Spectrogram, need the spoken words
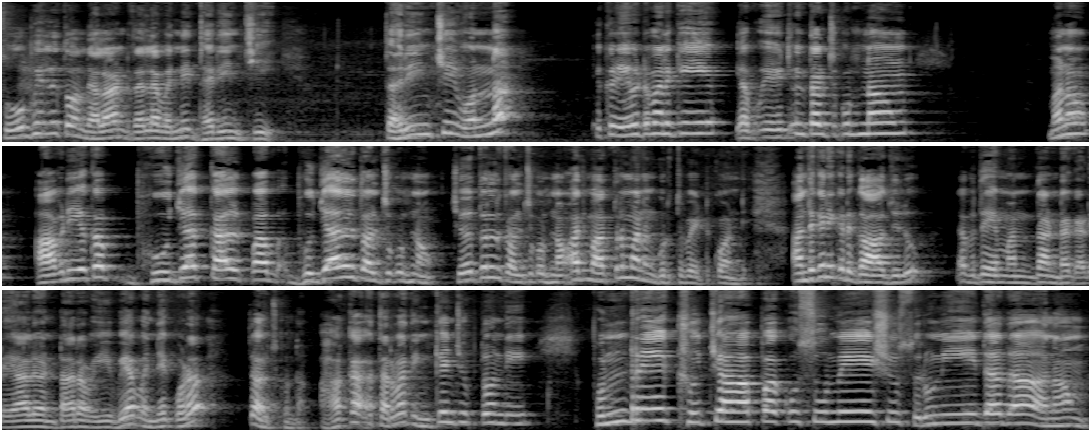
శోభిల్లుతోంది అలాంటి అవన్నీ ధరించి ధరించి ఉన్న ఇక్కడ ఏమిటి మనకి? ఏటిని తలుచుకుంటున్నాం? మనం ఆవిడ యొక్క భుజ కల్ప భుజాలను తలుచుకుంటున్నాం చేతులను తలుచుకుంటున్నాం. అది మాత్రం మనం గుర్తుపెట్టుకోండి. అందుకని ఇక్కడ గాజులు లేకపోతే మన దండ గడియాలు అంటారు అవి ఇవి అవన్నీ కూడా తలుచుకుంటాం. ఆ తర్వాత ఇంకేం చెప్తోంది? పుండ్రేక్షు చాప కుసుమేషు సురునీదదానం.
